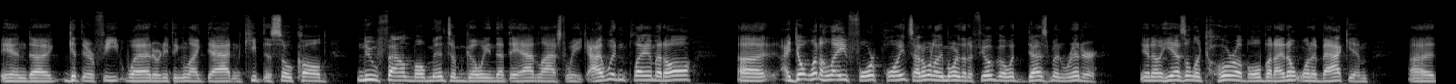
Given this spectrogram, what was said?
and uh, get their feet wet or anything like that and keep the so-called newfound momentum going that they had last week. I wouldn't play them at all. Uh, I don't want to lay four points. I don't want to lay more than a field goal with Desmond Ridder. You know, he hasn't looked horrible, but I don't want to back him. Uh,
